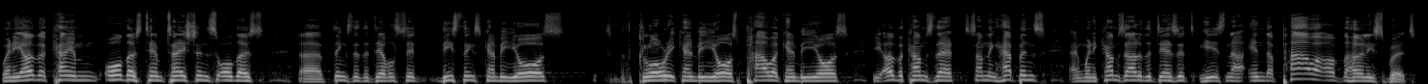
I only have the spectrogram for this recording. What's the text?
when he overcame all those temptations, all those uh, things that the devil said, these things can be yours. Glory can be yours, power can be yours. He overcomes that, something happens, and when he comes out of the desert, he is now in the power of the Holy Spirit,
